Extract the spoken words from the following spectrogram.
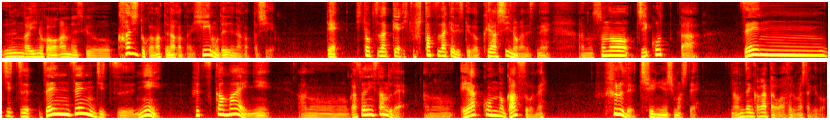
運がいいのかわかんないですけど、火事とかなってなかったね。火も出てなかったし。で、一つだけ、二つだけですけど、悔しいのがですね、あの、その事故った前日、前々日に、二日前に、あの、ガソリンスタンドで、あの、エアコンのガスをね、フルで注入しまして、何千かかったか忘れましたけど、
